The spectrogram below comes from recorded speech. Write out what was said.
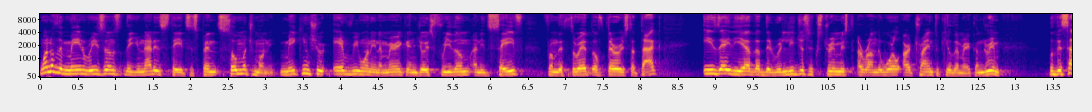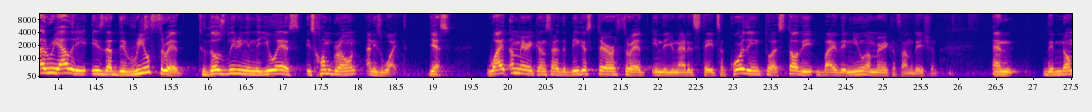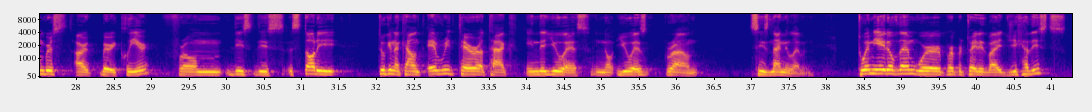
One of the main reasons the United States spends so much money making sure everyone in America enjoys freedom and is safe from the threat of terrorist attack is the idea that the religious extremists around the world are trying to kill the American dream. But the sad reality is that the real threat to those living in the US is homegrown and is white. Yes, white Americans are the biggest terror threat in the United States, according to a study by the New America Foundation. And the numbers are very clear. From this, this study, took in account every terror attack in the US, know, US ground, since 9 11. 28 of them were perpetrated by jihadists,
